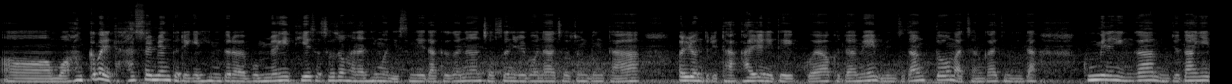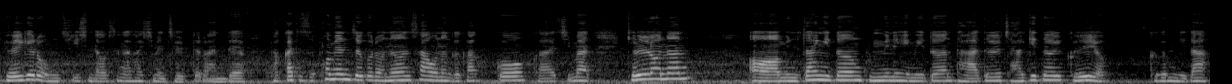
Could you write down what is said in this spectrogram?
어, 뭐 한꺼번에 다 설명드리긴 힘들어요. 분명히 뒤에서 조정하는 힘은 있습니다. 그거는 조선일보나 조중동 다 언론들이 다 관련이 돼 있고요. 그 다음에 민주당도 마찬가지입니다. 국민의힘과 민주당이 별개로 움직이신다고 생각하시면 절대로 안 돼요. 바깥에서 표면적으로는 싸우는 것 같고 하지만 결론은 어, 민주당이든 국민의힘이든 다들 자기들 권력 그겁니다.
